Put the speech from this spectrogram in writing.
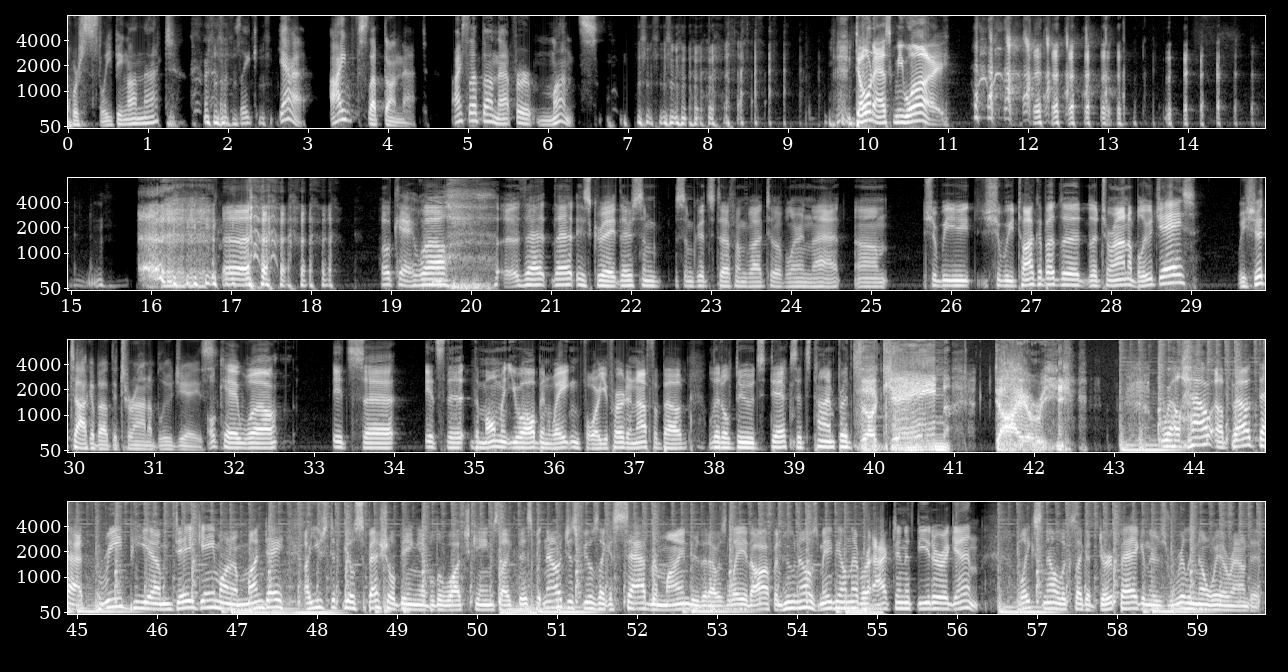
we're sleeping on that? I was like yeah i've slept on that. I slept on that for months. Don't ask me why. Uh, okay well that that is great. There's some some good stuff. I'm glad to have learned that. Um, should we should we talk about the the Toronto Blue Jays? We should talk about the Toronto Blue Jays. Okay, well, it's uh, it's the the moment you all been waiting for. You've heard enough about little dudes' dicks. It's time for The Game Diary. Well, how about that? 3 p.m. day game on a Monday? I used to feel special being able to watch games like this, but now it just feels like a sad reminder that I was laid off, and who knows, maybe I'll never act in a theater again. Blake Snell looks like a dirtbag, and there's really no way around it.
